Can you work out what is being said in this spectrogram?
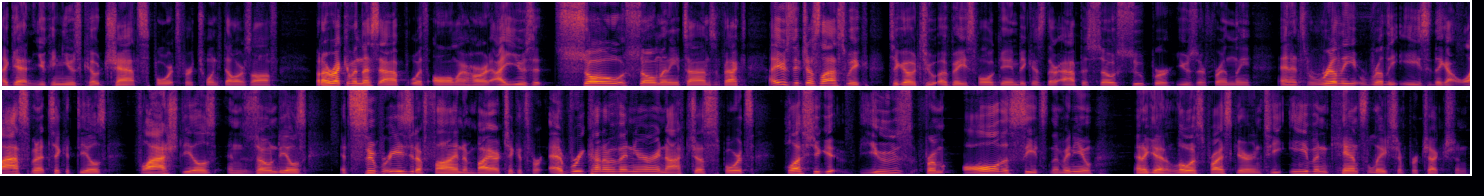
Again, you can use code CHATSPORTS for $20 off. But I recommend this app with all my heart. I use it so, so many times. In fact, I used it just last week to go to a baseball game because their app is so super user friendly and it's really, really easy. They got last minute ticket deals, flash deals, and zone deals. It's super easy to find and buy our tickets for every kind of event here, not just sports. Plus, you get views from all the seats in the venue. And again, lowest price guarantee, even cancellation protection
